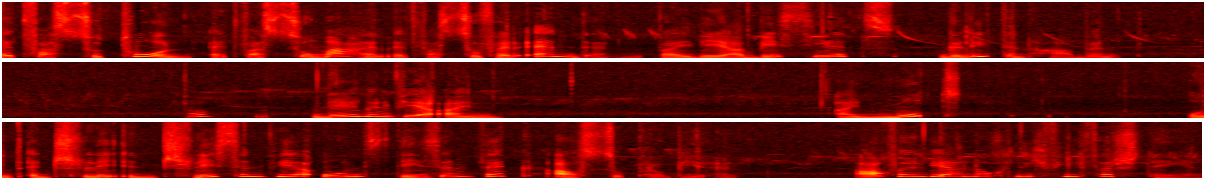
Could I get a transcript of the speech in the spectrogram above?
etwas zu tun, etwas zu machen, etwas zu verändern, weil wir bis jetzt gelitten haben, ja, nehmen wir ein, ein Mut und entschli entschließen wir uns, diesen Weg auszuprobieren, auch wenn wir noch nicht viel verstehen.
